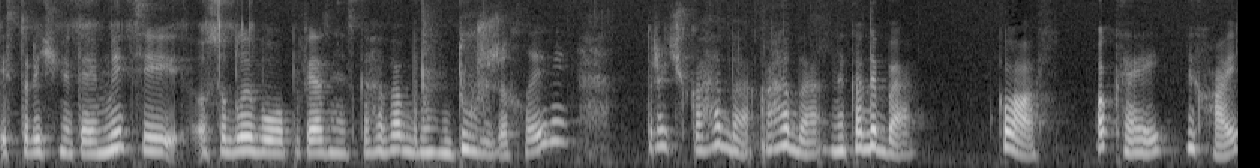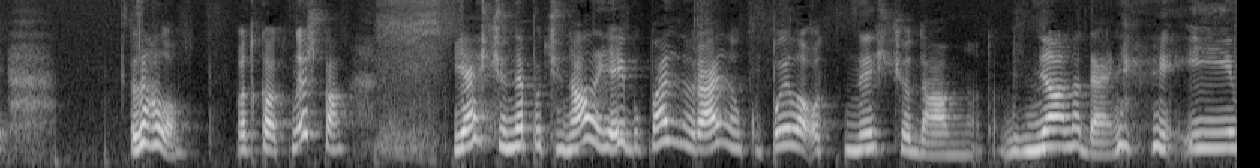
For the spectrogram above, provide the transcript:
історичні таємниці, особливо пов'язані з КГБ, бо вони дуже жахливі. До речі, КГБ, КГБ, не КДБ. Клас. Окей, нехай. Загалом, от така книжка. Я ще не починала, я її буквально реально купила от нещодавно, там, з дня на день. І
